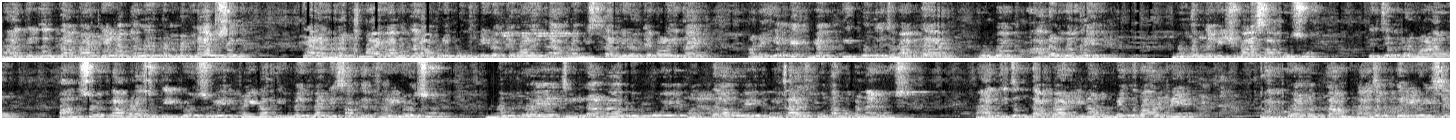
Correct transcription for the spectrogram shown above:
ભારતીય જનતા પાર્ટીનો કલર પણ બદલાવશે. ત્યારે હરખમાં આવ્યા વગર આપણી બૂથની રખેવાળી થાય, આપણા વિસ્તારની રખેવાળી થાય અને એક એક વ્યક્તિ પોતે જવાબદાર પૂર્વક આગળ વધે. હું તમને વિશ્વાસ આપું છું કે જે પ્રમાણે હું પાંચસો ગામડા સુધી ગયો છું, એક મહિનાથી ઉમેદવારની સાથે ફરી રહ્યો છું. લોકોએ, જિલ્લાના લોકોએ, મતદારોએ મિજાજ પોતાનો બનાવ્યો છે. ભારતીય જનતા પાર્ટીના ઉમેદવારને ઢાંકવાનું કામ ભાજપ કરી રહી છે.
